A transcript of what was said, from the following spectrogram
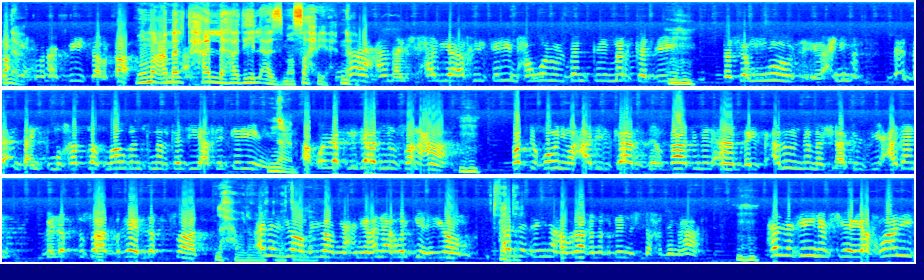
صحيح هناك في سرقه وما عملت حل لهذه الأزمة صحيح ما نعم عملش حل يا أخي الكريم حولوا البنك المركزي. فسموه يعني بنك مخصص ما هو بنك مركزي يا أخي الكريم نعم. أقول لك إدارة من صنعاء. صدقوني وعاد الكارثه القادم الآن بيفعلوا لنا مشاكل في عدن بالاقتصاد بغير الاقتصاد لا حول ولا أنا قوة اليوم اليوم يعني أنا أوجه اليوم هل. لدينا أوراق نقدر نستخدمها؟ هل لدينا شيء يا أخواني؟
